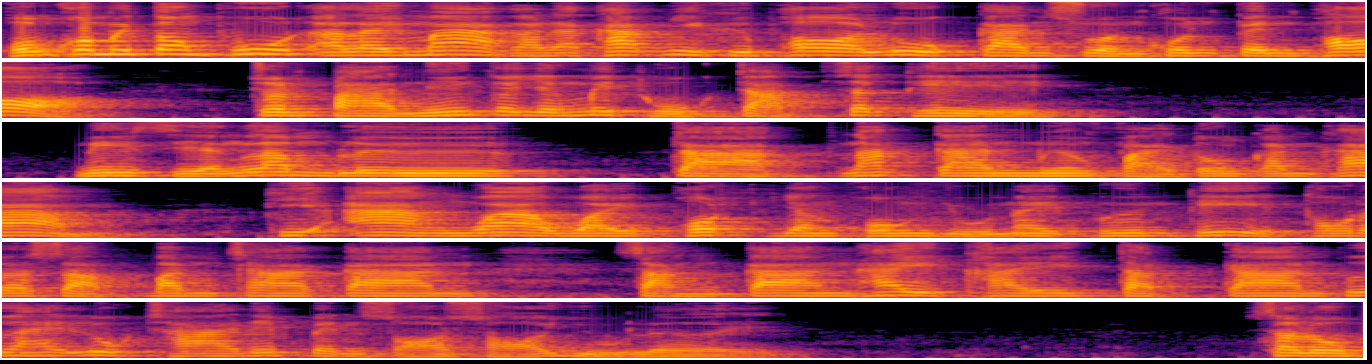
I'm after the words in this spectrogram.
ผมก็ไม่ต้องพูดอะไรมากนะครับ นี่คือพ่อลูกการส่วนคนเป็นพ่อ จนป่านนี้ก็ยังไม่ถูกจับสักที มีเสียงล่ำลือจากนักการเมืองฝ่ายตรงกันข้าม ที่อ้างว่าไวยพจน์ยังคงอยู่ในพื้นที่โทรศัพท์บัญชาการ สั่งการให้ใครจัดการเพื่อให้ลูกชายได้เป็นสอสออยู่เลย สรุป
